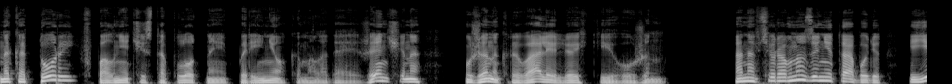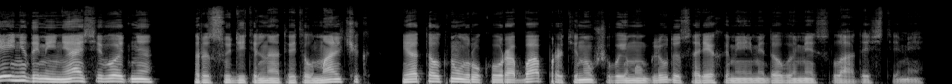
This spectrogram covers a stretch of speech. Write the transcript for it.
на который вполне чистоплотный паренек и молодая женщина уже накрывали легкий ужин. «Она все равно занята будет, и ей не до меня сегодня», — рассудительно ответил мальчик — и оттолкнул руку раба, протянувшего ему блюдо с орехами и медовыми сладостями.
